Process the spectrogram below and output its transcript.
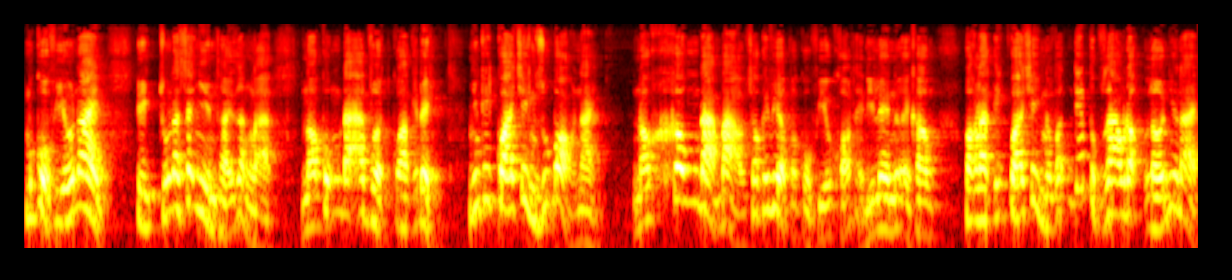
một cổ phiếu này thì chúng ta sẽ nhìn thấy rằng là nó cũng đã vượt qua cái đỉnh. Những cái quá trình rũ bỏ này, nó không đảm bảo cho cái việc mà cổ phiếu có thể đi lên nữa hay không. Hoặc là cái quá trình nó vẫn tiếp tục dao động lớn như này,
